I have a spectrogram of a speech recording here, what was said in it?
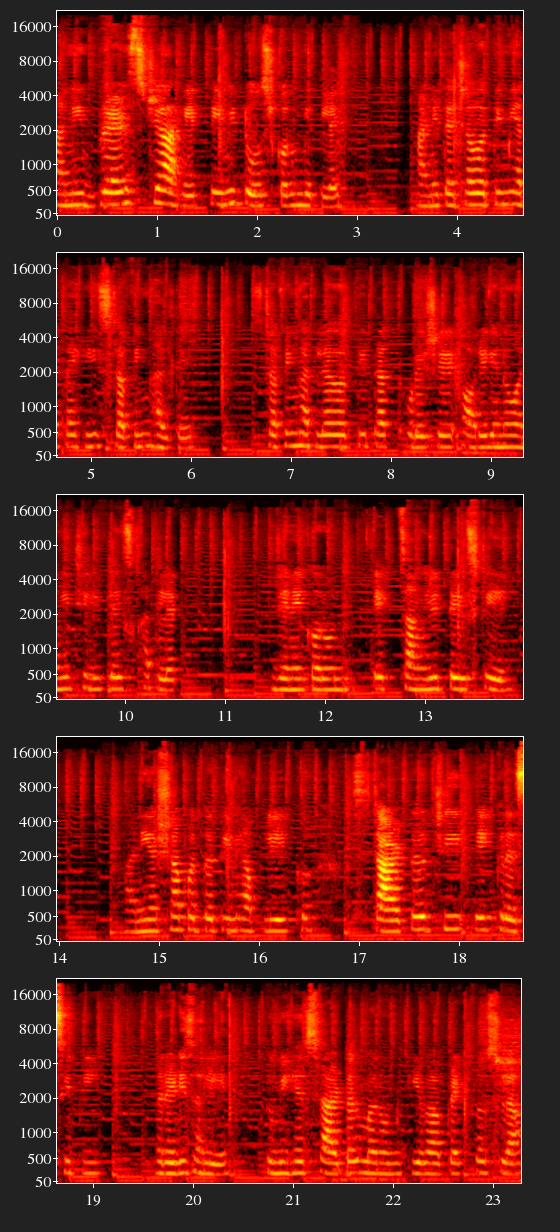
आणि ब्रेड्स जे आहेत ते मी टोस्ट करून घेतले. आणि त्याच्यावरती मी आता ही स्टफिंग घालते. स्टफिंग घातल्यावरती त्यात थोडेसे ऑरेगेनो आणि चिली फ्लेक्स घातलेत. जेणेकरून एक चांगली टेस्ट येईल. आणि अशा पद्धतीने आपली एक स्टार्टरची एक रेसिपी रेडी झाली आहे. तुम्ही हे स्टार्टर म्हणून किंवा ब्रेकफास्टला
